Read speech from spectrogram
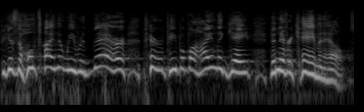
because the whole time that we were there, there were people behind the gate that never came and helped.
